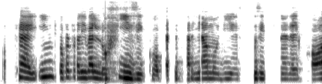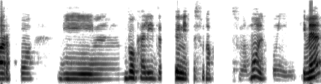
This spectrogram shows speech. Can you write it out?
ok? Intimo proprio a livello fisico, perché parliamo di esposizione del corpo, di mm, vocalizzazioni che sono, sono molto intime,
